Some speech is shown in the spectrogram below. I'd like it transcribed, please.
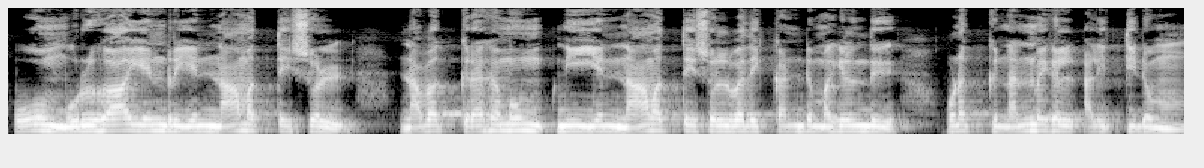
ஓம் முருகா என்று என் நாமத்தை சொல். நவக்கிரகமும் நீ என் நாமத்தை சொல்வதைக் கண்டு மகிழ்ந்து உனக்கு நன்மைகள் அளித்திடும்.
